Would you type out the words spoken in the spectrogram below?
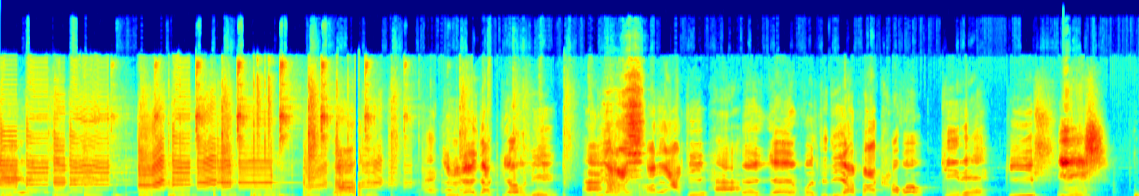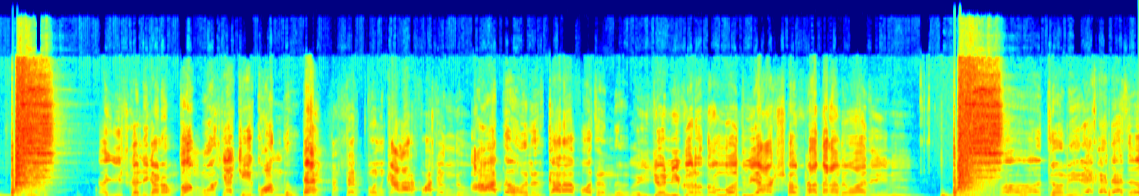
কি হ্যাঁ, কি? কেউ নি। হ্যাঁ। তুই ঘরে আছি। হ্যাঁ। যে বলছি যে একটা খাব? কি রে? কিস ইস? করলি কেন? মুখে কি গন্ধ? কোন কালার পছন্দ? আমার তো হলুদ কালার পছন্দ। ওই জন্যই করে তো মধু এক সপ্তাহ দাঁড় দিইনি ও জমি রেখে দেছো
